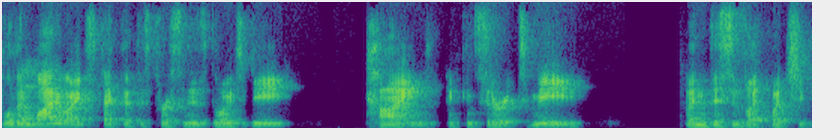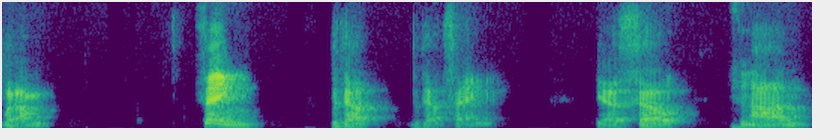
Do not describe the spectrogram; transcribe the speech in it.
well, then why do I expect that this person is going to be kind and considerate to me when this is like what she, what I'm saying without without saying it? Yeah, so Hmm. um,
